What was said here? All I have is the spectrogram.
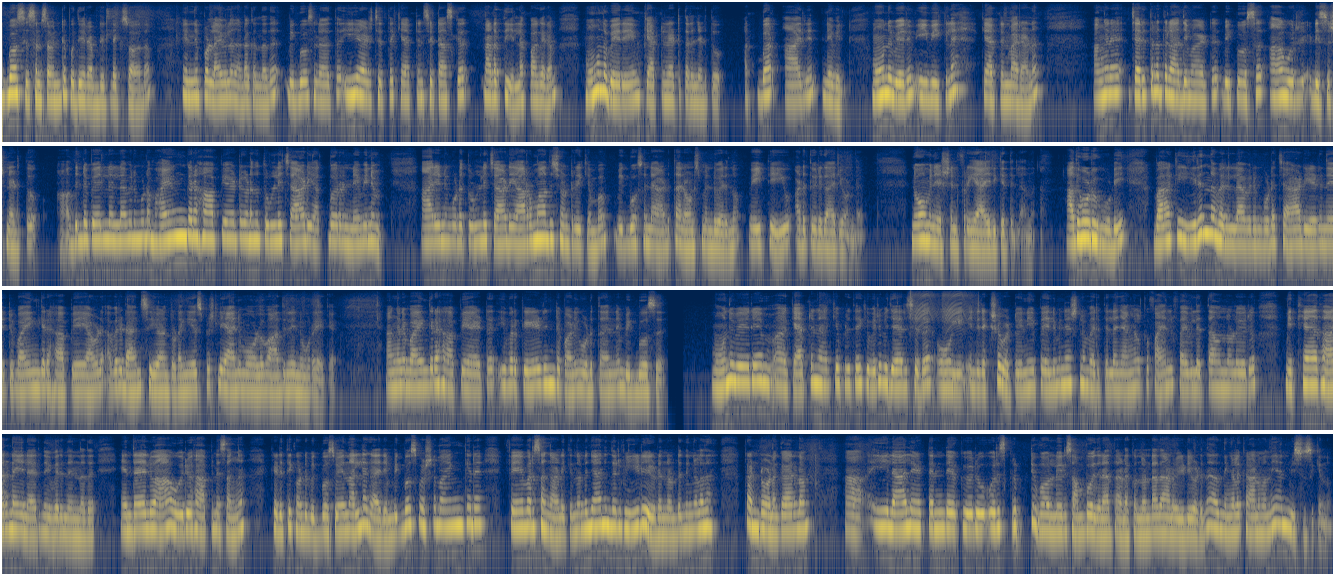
Big boss season സെവന്റെ പുതിയൊരു അപ്ഡേറ്റിലേക്ക് സ്വാഗതം. ഇന്നിപ്പോൾ ലൈവിൽ നടക്കുന്നത് ബിഗ് ബോസിനകത്ത് ഈ ആഴ്ചത്തെ ക്യാപ്റ്റൻസി ടാസ്ക് നടത്തിയില്ല. പകരം മൂന്ന് പേരെയും ക്യാപ്റ്റനായിട്ട് തിരഞ്ഞെടുത്തു. അക്ബർ ആര്യൻ നെവിൻ. മൂന്ന് പേരും ഈ വീക്കിലെ ക്യാപ്റ്റന്മാരാണ് അങ്ങനെ ചരിത്രത്തിലാദ്യമായിട്ട് ബിഗ് ബോസ് ആ ഒരു ഡിസിഷൻ എടുത്തു. അതിന്റെ പേരിൽ എല്ലാവരും കൂടെ ഭയങ്കര ഹാപ്പിയായിട്ട് കിടന്ന് തുള്ളി ചാടി അക്ബറും നെവിനും ആര്യനും കൂടെ തുള്ളി ചാടി അറുമാദിച്ചുകൊണ്ടിരിക്കുമ്പം ബിഗ് ബോസിന്റെ അടുത്ത അനൗൺസ്മെന്റ് വരുന്നു. വെയിറ്റ് ചെയ്യൂ. അടുത്തൊരു കാര്യമുണ്ട്. നോമിനേഷൻ ഫ്രീ ആയിരിക്കത്തില്ല എന്ന് അതോടുകൂടി ബാക്കി ഇരുന്നവരെല്ലാവരും കൂടെ ചാടി എഴുന്നേറ്റ് ഭയങ്കര ഹാപ്പിയായി അവിടെ അവർ ഡാൻസ് ചെയ്യാൻ തുടങ്ങി എസ്പെഷ്യലി ആനിമോളും ആദിലെ നൂറയൊക്കെ. അങ്ങനെ ഭയങ്കര ഹാപ്പിയായിട്ട് ഇവർക്ക് ഏഴിന്റെ പണി കൊടുത്ത് തന്നെ ബിഗ് ബോസ് മൂന്ന് പേരെയും ക്യാപ്റ്റൻ ആക്കിയപ്പോഴത്തേക്ക് ഇവർ വിചാരിച്ചത് ഓ എന്റെ രക്ഷപ്പെട്ടു. ഇനിയിപ്പോൾ എലിമിനേഷനിലും വരത്തില്ല. ഞങ്ങൾക്ക് ഫൈനൽ ഫൈവിൽ എത്താമെന്നുള്ള ഒരു മിഥ്യാധാരണയിലായിരുന്നു ഇവർ നിന്നത്. എന്തായാലും ആ ഒരു ഹാപ്പിനെസ് അങ്ങ് കെടുത്തിക്കൊണ്ട് ബിഗ് ബോസ് പോയി. നല്ല കാര്യം. ബിഗ് ബോസ് പക്ഷേ ഭയങ്കര ഫേവർസം കാണിക്കുന്നുണ്ട്. ഞാനിന്നൊരു വീഡിയോ ഇടുന്നുണ്ട്. നിങ്ങളത് കണ്ടോണം. കാരണം ഈ ലാലേട്ടന്റെ ഒക്കെ ഒരു ഒരു സ്ക്രിപ്റ്റ് പോലുള്ള ഒരു സംഭവം ഇതിനകത്ത് നടക്കുന്നുണ്ട്. അതാണ് വീഡിയോ ഇടുന്നത്. അത് നിങ്ങൾ കാണുമെന്ന് ഞാൻ വിശ്വസിക്കുന്നു.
